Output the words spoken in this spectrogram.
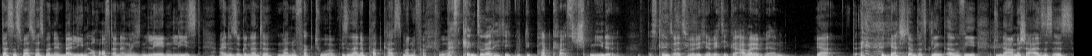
das ist was, was man in Berlin auch oft an irgendwelchen Läden liest, eine sogenannte Manufaktur. Wir sind eine Podcast-Manufaktur. Das klingt sogar richtig gut, die Podcast-Schmiede. Das klingt so, als würde hier richtig gearbeitet werden. Ja, Ja, stimmt. Das klingt irgendwie dynamischer, als es ist.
